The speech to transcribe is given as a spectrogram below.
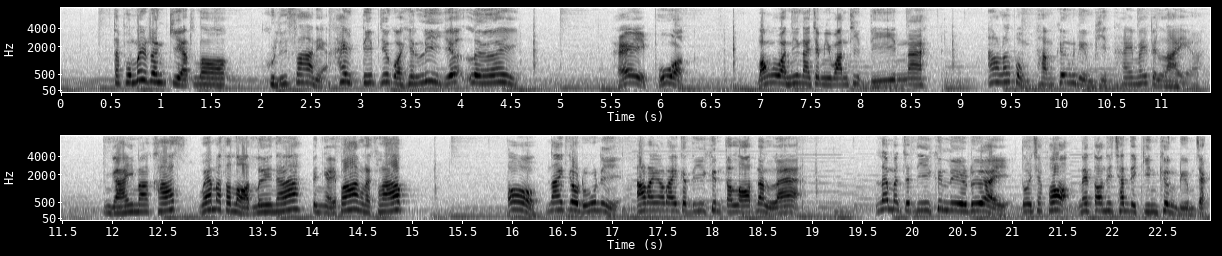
ๆ แต่ผมไม่รังเกียจหรอก คุณลิซ่าเนี่ยให้ติปเยอะกว่าเฮนรี่เยอะเลย เฮ้ยพวกหวังว่าวันนี้นายจะมีวันที่ดีนะ เอาแล้วผมทำเครื่องดื่มผิดให้ไม่เป็นไรเหรอ ไงมาคัส แวะมาตลอดเลยนะ เป็นไงบ้างล่ะครับ โอ้ นายก็รู้นี่ อะไรอะไรๆก็ดีขึ้นตลอดนั่นแหละ และมันจะดีขึ้นเรื่อยๆ โดยเฉพาะในตอนที่ฉันได้กินเครื่องดื่มจาก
